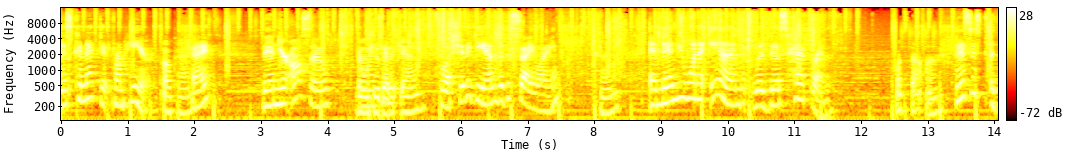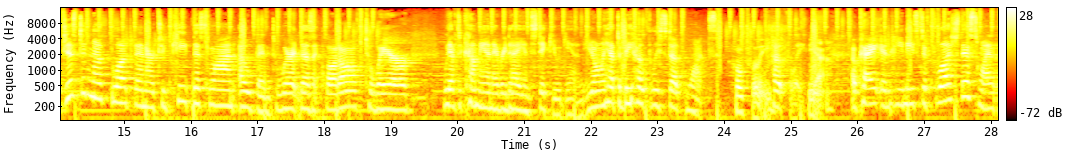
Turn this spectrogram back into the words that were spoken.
Disconnect it from here. Okay. Okay? Then you're also Gonna going do to that again. flush it again with the saline. Okay. And then you want to end with this heparin. What's that one? This is uh, just enough blood thinner to keep this line open to where it doesn't clot off, to where we have to come in every day and stick you again. You only have to be hopefully stuck once, Hopefully. hopefully. Yeah. Okay, and he needs to flush this one.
